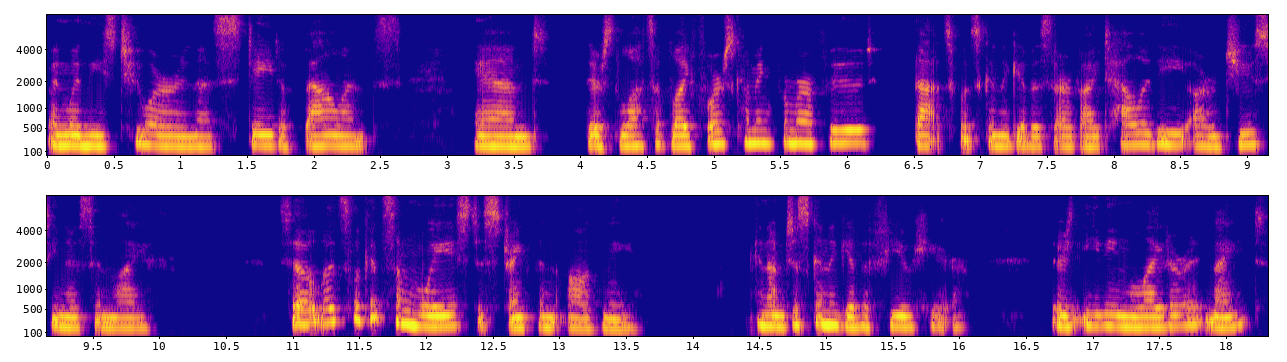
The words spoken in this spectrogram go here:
And when these two are in a state of balance and there's lots of life force coming from our food, that's what's going to give us our vitality, our juiciness in life. So let's look at some ways to strengthen Agni. And I'm just going to give a few here. There's eating lighter at night,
